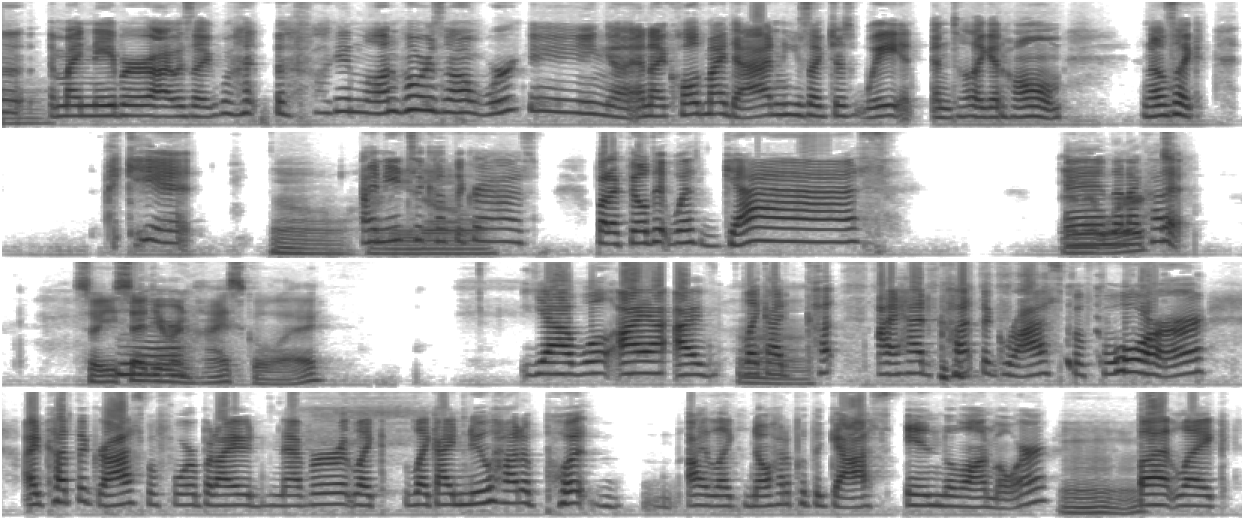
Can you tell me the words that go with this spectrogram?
Oh. and my neighbor, I was like, what? The fucking lawnmower's not working. And I called my dad and he's like, just wait until I get home. And I was like, I can't. Oh, I need to honey, cut the grass. But I filled it with gas. And, it then I cut it. So you said you were in high school, eh? Yeah, well, I I like. I'd cut I had cut the grass before. I'd cut the grass before, but I had never like like I knew how to put I like know how to put the gas in the lawnmower, Mm. but like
